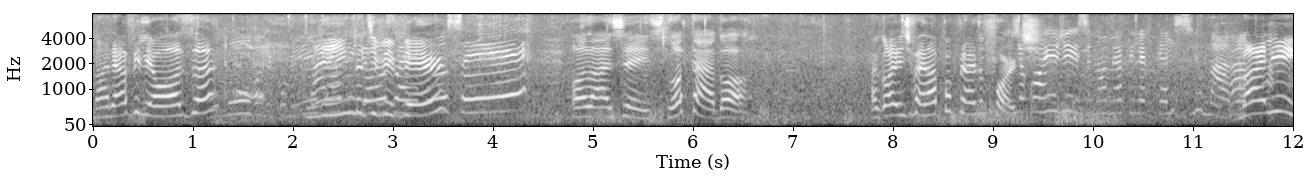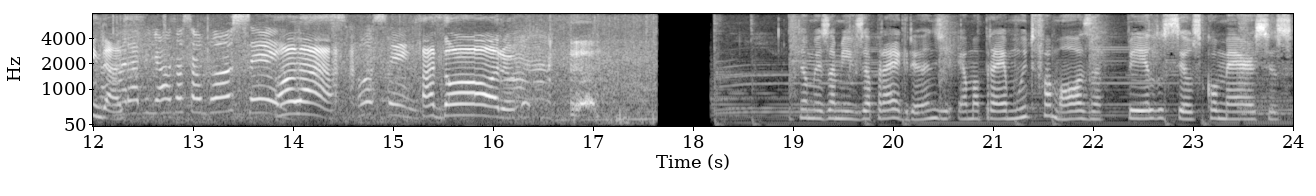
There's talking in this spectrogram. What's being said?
Maravilhosa. Linda de viver. é Você. Olha lá, gente. Lotado, ó. Agora a gente vai lá pra Praia do Forte. Deixa eu corrigir, senão minha filha fica enciumada. Vai, lindas. Maravilhosas são vocês. Olha lá. Vocês. Adoro! Então, meus amigos, a Praia Grande é uma praia muito famosa pelos seus comércios,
